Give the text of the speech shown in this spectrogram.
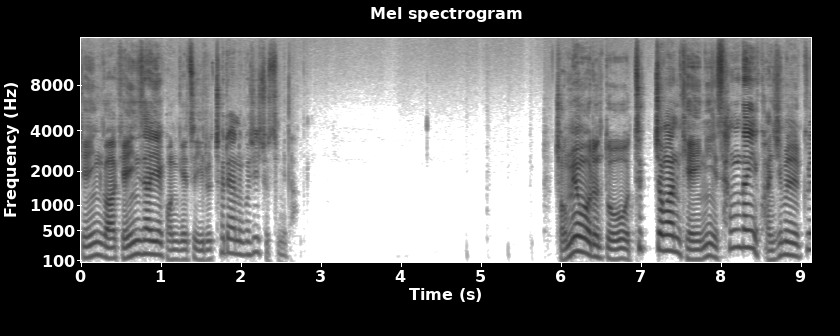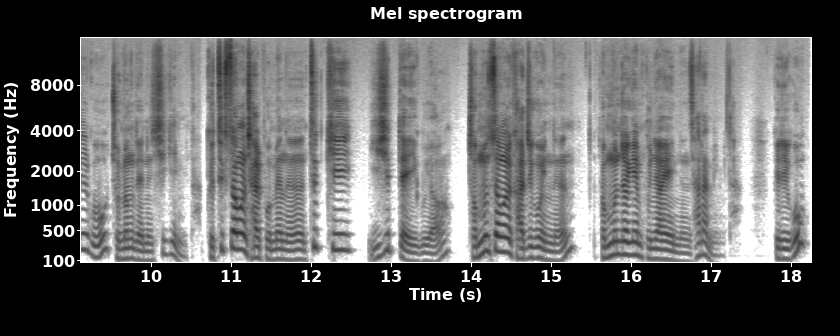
개인과 개인 사이의 관계에서 일을 처리하는 것이 좋습니다. 정묘월은 또 특정한 개인이 상당히 관심을 끌고 조명되는 시기입니다. 그 특성을 잘 보면은 특히 20대이고요. 전문성을 가지고 있는 전문적인 분야에 있는 사람입니다. 그리고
